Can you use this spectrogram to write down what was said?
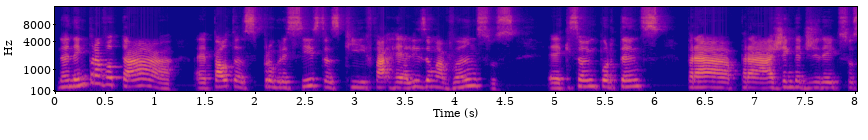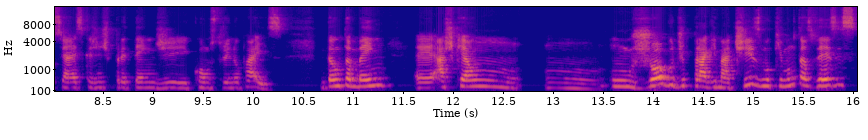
Não é nem para votar é, pautas progressistas que realizam avanços é, que são importantes para a agenda de direitos sociais que a gente pretende construir no país. Então, também é, acho que é um, um, um, jogo de pragmatismo que muitas vezes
